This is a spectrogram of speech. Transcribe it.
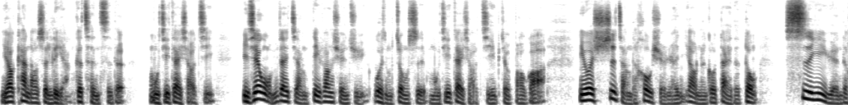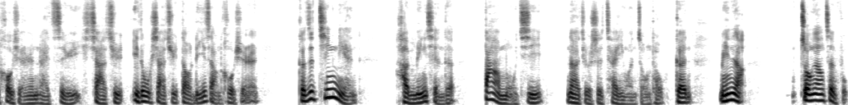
你要看到是两个层次的母鸡带小鸡。以前我们在讲地方选举，为什么重视母鸡带小鸡？就包括因为市长的候选人要能够带得动市议员的候选人，来自于下去一路下去到里长的候选人。可是今年很明显的大母鸡，那就是蔡英文总统跟民进党中央政府，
